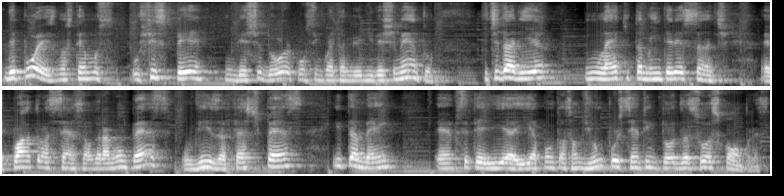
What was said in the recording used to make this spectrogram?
depois nós temos o XP investidor com 50 mil de investimento, que te daria um leque também interessante. É, quatro acessos ao Dragon Pass, o Visa Fast Pass e também é, você teria aí a pontuação de 1% em todas as suas compras.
